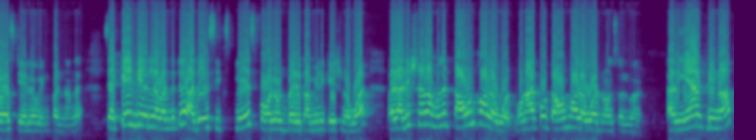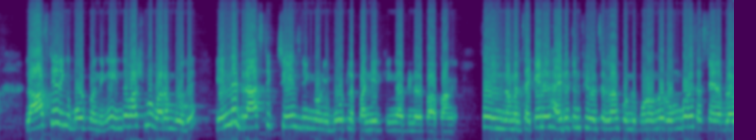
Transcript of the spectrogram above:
ஃபர்ஸ்ட் இயர்ல வின் பண்ணாங்க. செகண்ட் இயர்ல வந்துட்டு அதே six place followed by communication award அது அடிஷனலா வந்து town hall award Monaco town hall அவார்ட்னு சொல்லுவாங்க. அது ஏன் அப்படின்னா லாஸ்ட் இயர் நீங்க போட் வந்தீங்க இந்த வருஷமும் வரும்போது என்ன டிராஸ்டிக் சேஞ்ச் நீங்க உங்க போட்ல பண்ணிருக்கீங்க அப்படின்றத பார்ப்பாங்க. ஸோ நம்ம செகண்ட் ஹைட்ரஜன் ஃபியூல்ஸ் எல்லாம் கொண்டு போனோம் இன்னும் ரொம்பவே சஸ்டைனபிளா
